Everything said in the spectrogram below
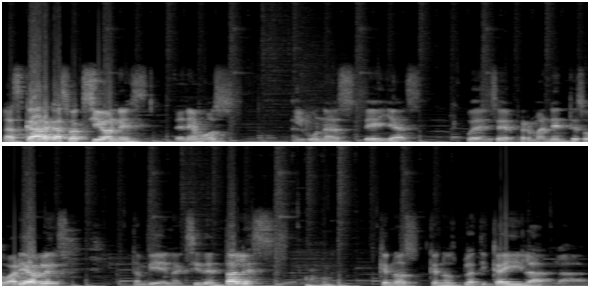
Las cargas o acciones, tenemos algunas de ellas que pueden ser permanentes o variables, también accidentales. ¿Qué nos, qué nos platica ahí la, la-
